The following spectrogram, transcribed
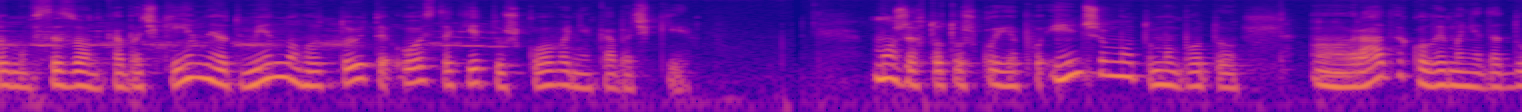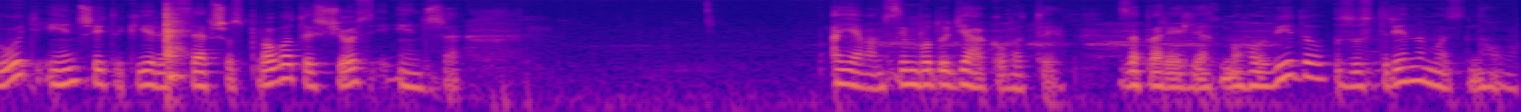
Тому в сезон кабачків неодмінно готуйте ось такі тушковані кабачки. Може, хто тушкує по-іншому, тому буду е, рада, коли мені дадуть інший такий рецепт, щоб спробувати щось інше. А я вам всім буду дякувати за перегляд мого відео. Зустрінемось знову.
